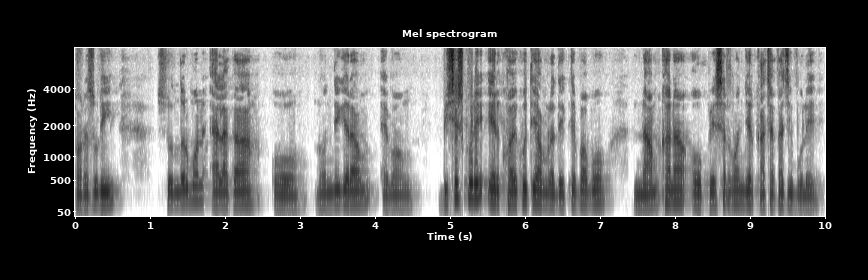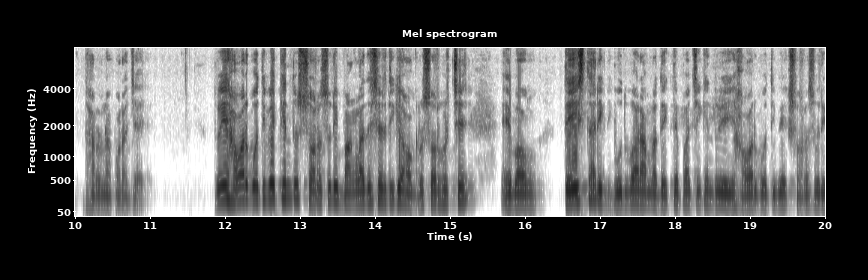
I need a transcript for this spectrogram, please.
সরাসরি সুন্দরবন এলাকা ও নন্দীগ্রাম এবং বিশেষ করে এর ক্ষয়ক্ষতি আমরা দেখতে পাবো নামখানা ও পেশারগঞ্জের কাছাকাছি বলে ধারণা করা যায়। তো এই হাওয়ার গতিবেগ কিন্তু সরাসরি বাংলাদেশের দিকে অগ্রসর হচ্ছে এবং তেইশ তারিখ বুধবার আমরা দেখতে পাচ্ছি কিন্তু এই হাওয়ার গতিবেগ সরাসরি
